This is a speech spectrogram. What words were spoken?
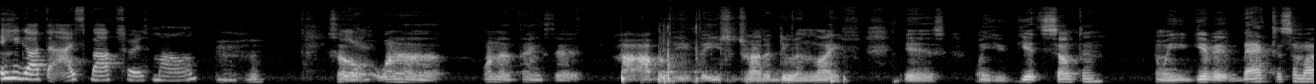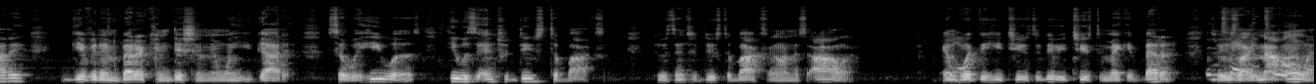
And he got the ice box for his mom. Mm-hmm. So yeah. one of the, one of the things that I believe that you should try to do in life is when you get something and when you give it back to somebody, give it in better condition than when you got it. So what he was, he was introduced to boxing. He was introduced to boxing on this island. And yeah. what did he choose to do? He chose to make it better. so he was like, not only,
